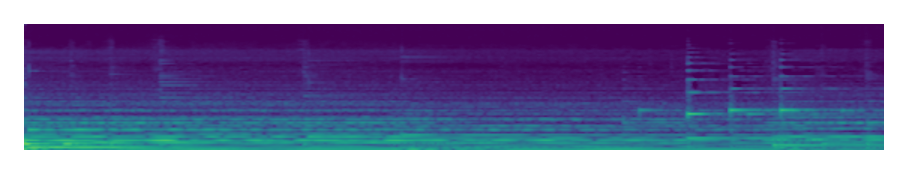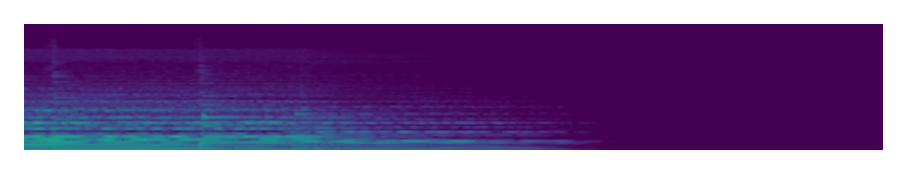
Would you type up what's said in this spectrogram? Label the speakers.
Speaker 1: you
